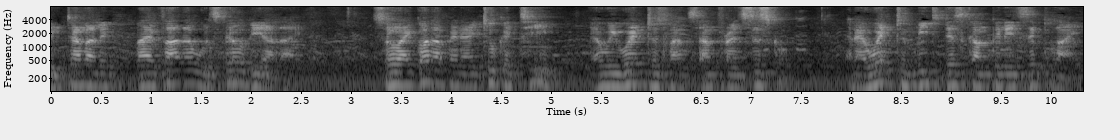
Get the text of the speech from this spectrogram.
in Tamale, my father would still be alive. So I got up and I took a team and we went to San Francisco. And I went to meet this company, Zipline.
